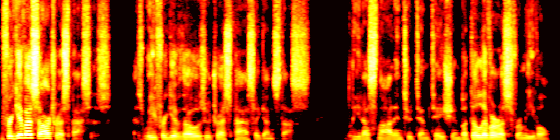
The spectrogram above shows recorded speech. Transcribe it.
and forgive us our trespasses, as we forgive those who trespass against us. Lead us not into temptation, but deliver us from evil.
